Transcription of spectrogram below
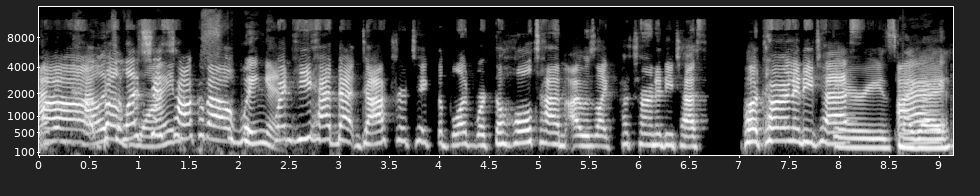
I mean, but let's just talk about when he had that doctor take the blood work, the whole time I was like, paternity test, paternity test. Ares, my I, guy.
